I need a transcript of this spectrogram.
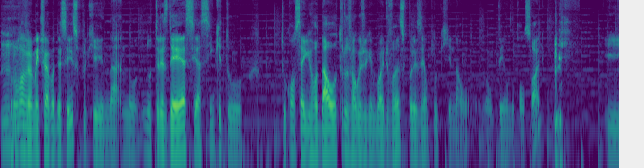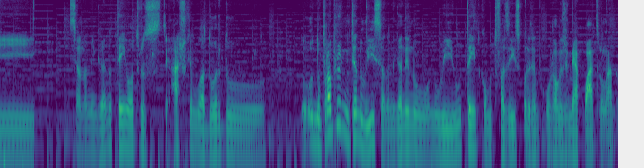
Uhum. Provavelmente vai acontecer isso, porque na, no, no, 3DS é assim que tu, tu consegue rodar outros jogos de Game Boy Advance, por exemplo, que não, não tem um no console. E se eu não me engano, tem outros. Acho que emulador do. No, no próprio Nintendo Wii, se eu não me engano, e no, no, Wii U tem como tu fazer isso, por exemplo, com jogos de 64 lá no,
